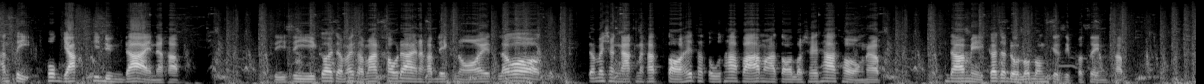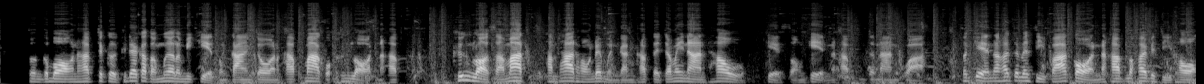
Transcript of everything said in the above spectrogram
อันติพวกยักษ์ที่ดึงได้นะครับซีซีก็จะไม่สามารถเข้าได้นะครับเล็กน้อย แล้วก็จะไม่ชะงักนะครับ ต่อให้ศัตรูท่าฟ้ามาตอนเราใช้ท่าทองนะครับ ดาเมจก็จะโดนลดลง 70%ครับ ส่วนกระบองนะครับ จะเกิดขึ้นได้ก็ต่อเมื่อเรามีเกรดตรงกลางจอนะครับ มากกว่าครึ่งหลอดนะครับ ครึ่งหลอดสามารถทำท่าทองได้เหมือนกันครับ แต่จะไม่นานเท่าเกรด2เกรดนะครับ จะนานกว่า สังเกตนะครับ จะเป็นสีฟ้าก่อนนะครับ แล้วค่อยเป็นสีทอง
